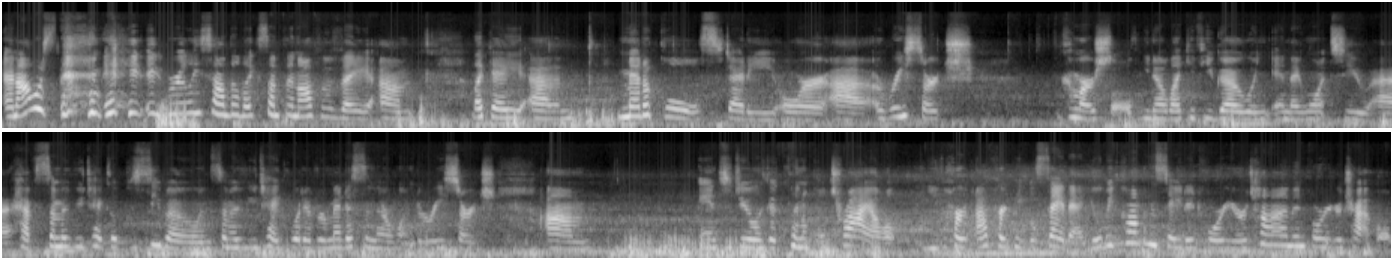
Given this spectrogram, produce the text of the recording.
And I was, it, it, really sounded like something off of a, um, like a um, medical study or uh, a research commercial. You know, like if you go and, and they want to uh, have some of you take a placebo and some of you take whatever medicine they're wanting to research. Um, and to do like a clinical trial, you've heard I've heard people say that you'll be compensated for your time and for your travel.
